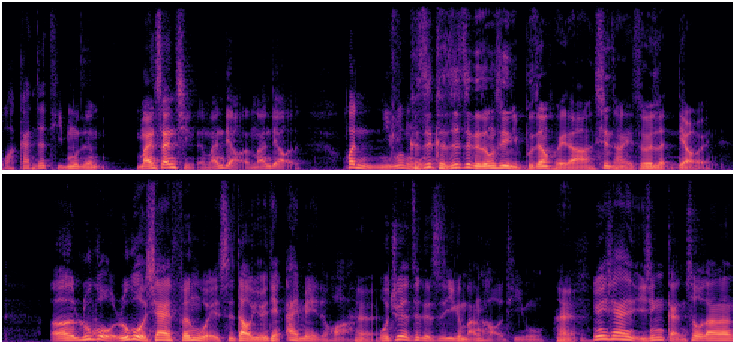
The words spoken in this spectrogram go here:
哇，干这题目真蛮煽情的，蛮屌的，蛮屌的。换你问我，可是可是这个东西你不这样回答，现场也是会冷掉哎。呃，如果如果现在氛围是到有一点暧昧的话，我觉得这个是一个蛮好的题目，因为现在已经感受到那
